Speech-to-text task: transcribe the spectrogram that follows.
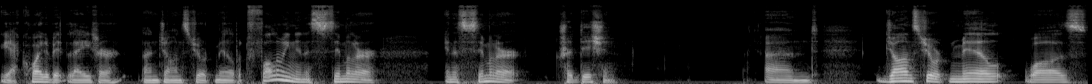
yeah, quite a bit later than John Stuart Mill, but following in a similar in a similar tradition. And John Stuart Mill was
